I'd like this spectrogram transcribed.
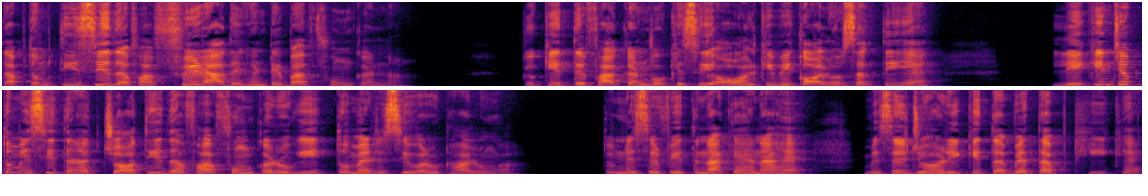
तब तुम तीसरी दफ़ा फिर आधे घंटे बाद फ़ोन करना। क्योंकि इत्तेफाकन वो किसी और की भी कॉल हो सकती है। लेकिन जब तुम इसी तरह चौथी दफ़ा फ़ोन करोगी तो मैं रिसीवर उठा लूँगा। तुमने सिर्फ़ इतना कहना है मिसेज जौहरी की तबीयत अब ठीक है।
